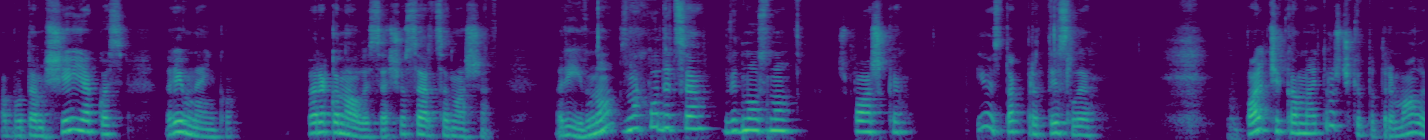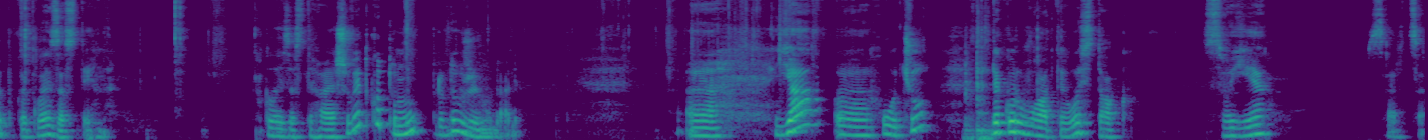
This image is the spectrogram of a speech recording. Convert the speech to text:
або там ще якось рівненько. Переконалися, що серце наше рівно знаходиться відносно шпажки. І ось так притисли пальчиками, трошечки потримали, поки клей застигне. Клей застигає швидко, тому продовжуємо далі. Е, я е, хочу декорувати ось так своє серце.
